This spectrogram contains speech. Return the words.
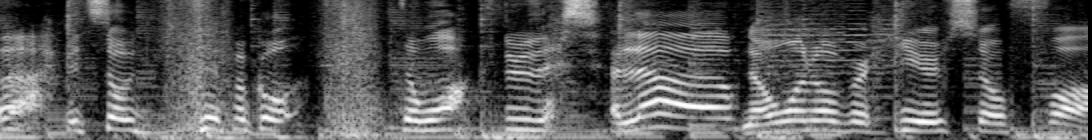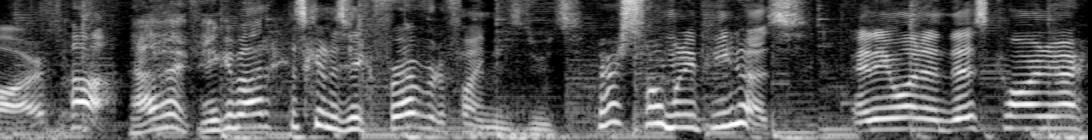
Ah, it's so difficult to walk through this. Hello? No one over here so far. Huh, now that I think about it, it's gonna take forever to find these dudes. There are so many peanuts. Anyone in this corner?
